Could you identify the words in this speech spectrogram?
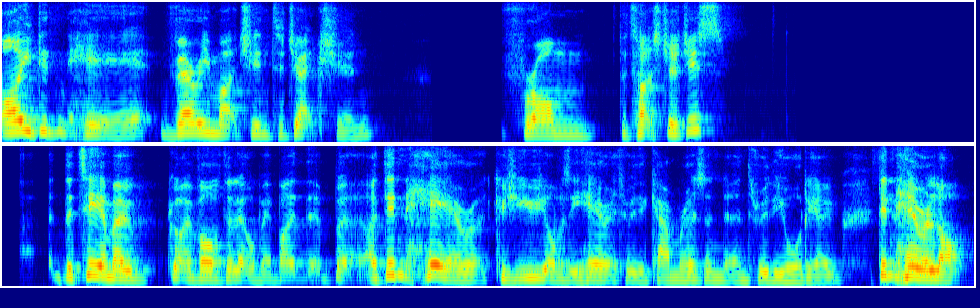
I didn't hear very much interjection from the touch judges. The TMO got involved a little bit, but but I didn't hear because you obviously hear it through the cameras and, and through the audio. Didn't hear a lot.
